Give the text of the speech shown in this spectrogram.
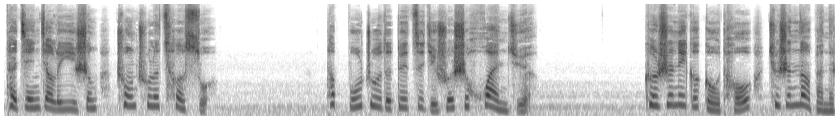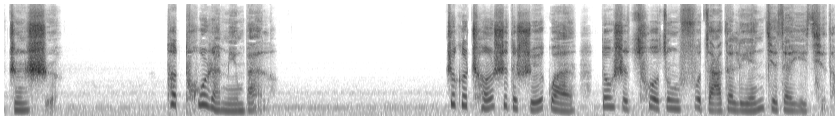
他尖叫了一声，冲出了厕所。他不住的对自己说是幻觉，可是那个狗头却是那般的真实。他突然明白了，这个城市的水管都是错综复杂的连接在一起的。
